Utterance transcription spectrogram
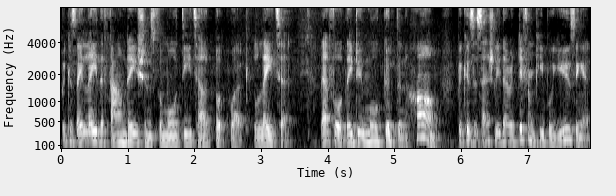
because they lay the foundations for more detailed bookwork later. Therefore, they do more good than harm because essentially there are different people using it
